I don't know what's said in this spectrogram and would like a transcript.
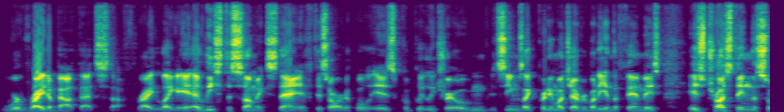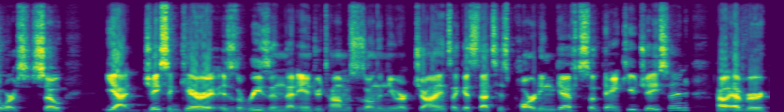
we're right about that stuff, right? Like, at least to some extent, if this article is completely true, um, it seems like pretty much everybody in the fan base is trusting the source. So, yeah, Jason Garrett is the reason that Andrew Thomas is on the New York Giants. I guess that's his parting gift. So, thank you, Jason. However,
